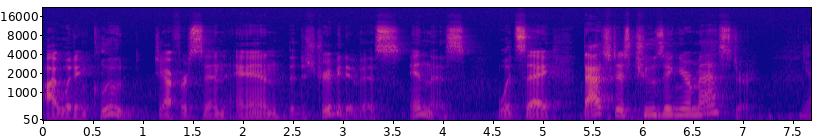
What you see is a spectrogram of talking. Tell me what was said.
I would include Jefferson and the distributivists in this, would say that's just choosing your master. Yeah.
